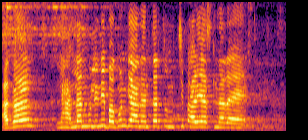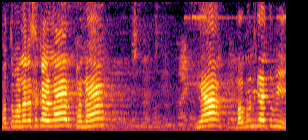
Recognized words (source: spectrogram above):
अगं लहान लहान मुलींनी बघून घ्या नंतर तुमची पाळी असणार आहे. मग तुम्हाला कसं कळणार? फना या बघून घ्या तुम्ही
